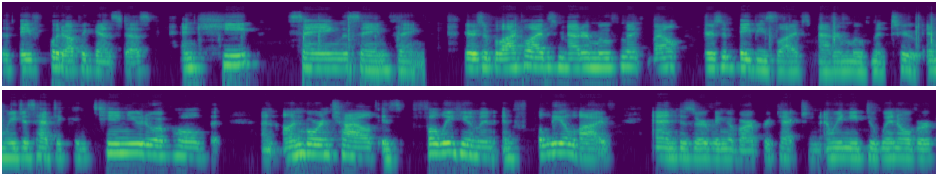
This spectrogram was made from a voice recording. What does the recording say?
that they've put up against us, and keep saying the same thing. There's a Black Lives Matter movement. Well, there's a Babies Lives Matter movement too. And we just have to continue to uphold that an unborn child is fully human and fully alive and deserving of our protection. And we need to win over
